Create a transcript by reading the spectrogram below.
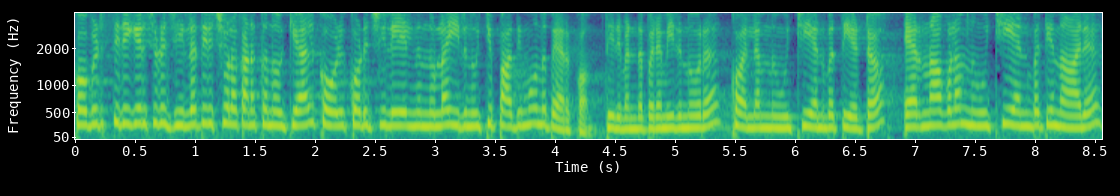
കോവിഡ് സ്ഥിരീകരിച്ചവരുടെ ജില്ല തിരിച്ചുള്ള കണക്ക് നോക്കിയാൽ കോഴിക്കോട് ജില്ലയിൽ നിന്നുള്ള ഇരുന്നൂറ്റി പതിമൂന്ന് പേർക്കും. തിരുവനന്തപുരം ഇരുന്നൂറ് കൊല്ലം നൂറ്റി എൺപത്തിയെട്ട് എറണാകുളം നൂറ്റി എൺപത്തിനാല്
